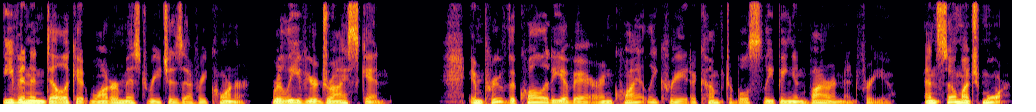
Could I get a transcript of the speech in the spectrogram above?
Even in delicate water mist reaches every corner. Relieve your dry skin. Improve the quality of air and quietly create a comfortable sleeping environment for you. And so much more.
